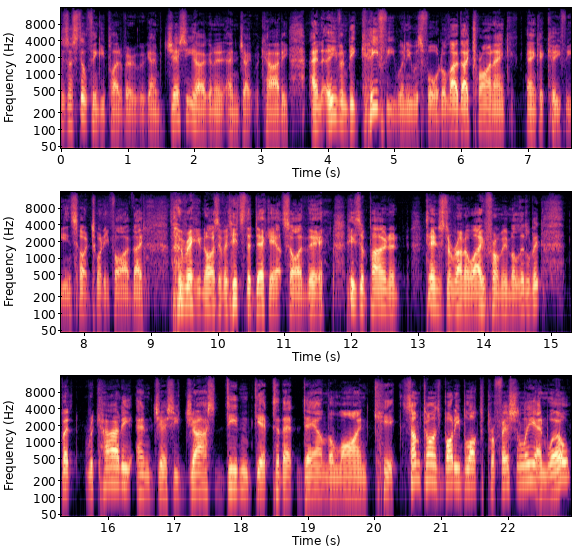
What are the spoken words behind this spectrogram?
Because I still think he played a very good game. Jesse Hogan and, and Jake Riccardi, and even Big Keeffe when he was forward. Although they try and anchor, anchor Keeffe inside 25, they, they recognise if it hits the deck outside there, his opponent tends to run away from him a little bit. But Riccardi and Jesse just didn't get to that down the line kick. Sometimes body blocked professionally and well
